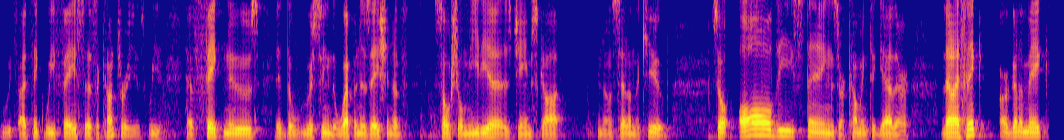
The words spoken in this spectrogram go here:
we, I think we face as a country is we have fake news. It, the, we're seeing the weaponization of social media, as James Scott, you know, said on the Cube. So all these things are coming together that I think are going to make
